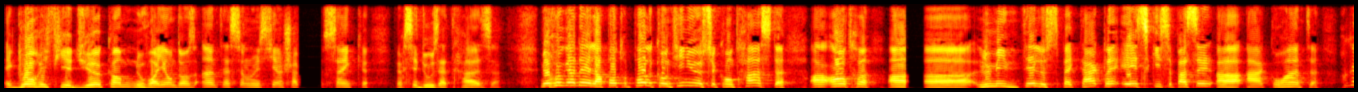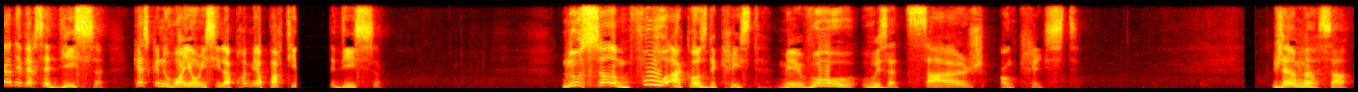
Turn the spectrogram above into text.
et glorifier Dieu comme nous voyons dans 1 Thessaloniciens chapitre 5 versets 12 à 13. Mais regardez, l'apôtre Paul continue ce contraste euh, entre euh, l'humilité, le spectacle et ce qui se passait à Corinthe. Regardez verset 10. Qu'est-ce que nous voyons ici? La première partie de verset 10. Nous sommes fous à cause de Christ, mais vous, vous êtes sages en Christ. J'aime ça.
